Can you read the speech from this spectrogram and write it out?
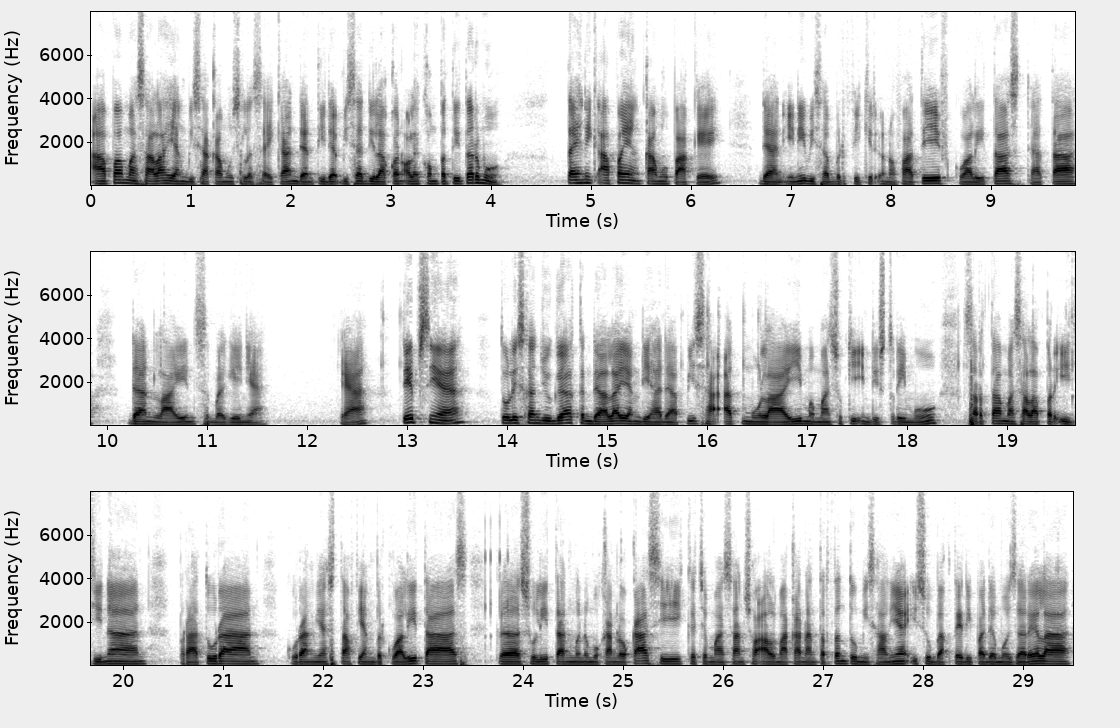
Apa masalah yang bisa kamu selesaikan dan tidak bisa dilakukan oleh kompetitormu? Teknik apa yang kamu pakai? Dan ini bisa berpikir inovatif, kualitas, data, dan lain sebagainya. Ya, tipsnya tuliskan juga kendala yang dihadapi saat mulai memasuki industrimu, serta masalah perizinan, peraturan, kurangnya staf yang berkualitas, kesulitan menemukan lokasi, kecemasan soal makanan tertentu misalnya isu bakteri pada mozzarella,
